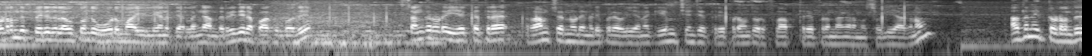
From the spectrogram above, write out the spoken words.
தொடர்ந்து பெரிதளவுக்கு வந்து ஓடுமா இல்லையான்னு தெரிலங்க அந்த ரீதியில் பார்க்கும்போது சங்கரோட இயக்கத்தில் ராம் சரணுடைய நடிப்பில் வெளியான கேம் சேஞ்சர் திரைப்படம் வந்து ஒரு ஃப்ளாப் திரைப்படம் தாங்க நம்ம சொல்லி ஆகணும் அதனைத் தொடர்ந்து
